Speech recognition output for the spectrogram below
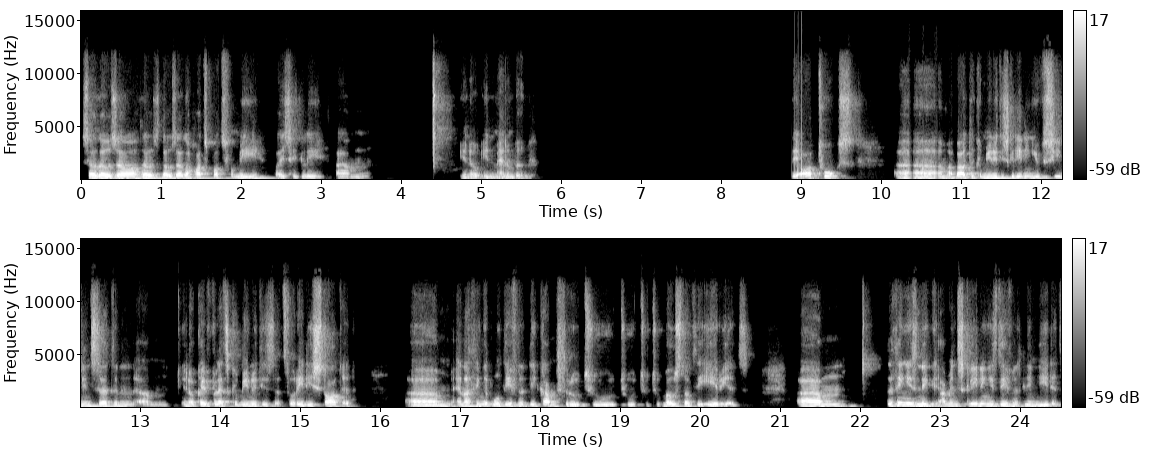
So those are those those are the hotspots for me, basically. Um, you know, in Manenberg. There are talks um, about the community screening. You've seen in certain, um, you know, Cape Flats communities that's already started. Um, and I think it will definitely come through to, to, to, to most of the areas. Um, the thing is, Nick, I mean, screening is definitely needed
